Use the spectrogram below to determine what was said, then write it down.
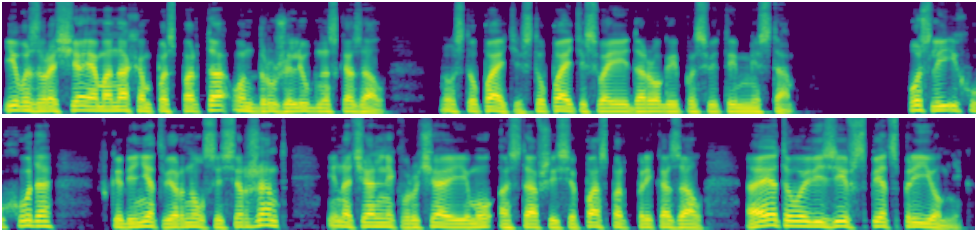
и, возвращая монахам паспорта, он дружелюбно сказал «Ну, ступайте, ступайте своей дорогой по святым местам». После их ухода в кабинет вернулся сержант, и начальник, вручая ему оставшийся паспорт, приказал «А этого вези в спецприемник».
